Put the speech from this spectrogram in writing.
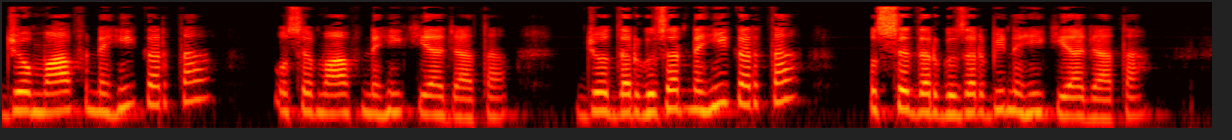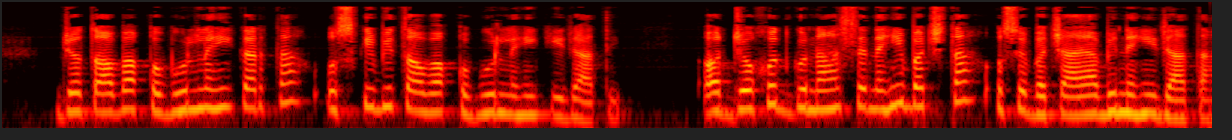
جو معاف نہیں کرتا، اسے معاف نہیں کیا جاتا۔ جو درگزر نہیں کرتا، اس سے درگزر بھی نہیں کیا جاتا۔ جو توبہ قبول نہیں کرتا، اس کی بھی توبہ قبول نہیں کی جاتی۔ اور جو خود گناہ سے نہیں بچتا، اسے بچایا بھی نہیں جاتا۔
